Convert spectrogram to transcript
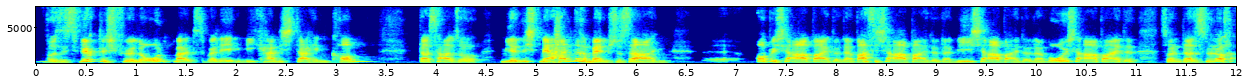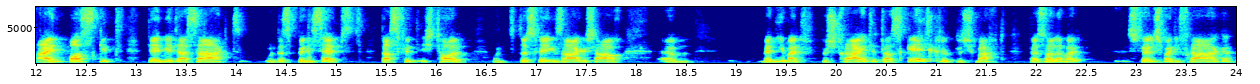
wo es sich wirklich für lohnt, mal zu überlegen, wie kann ich dahin kommen, dass also mir nicht mehr andere Menschen sagen, äh, ob ich arbeite oder was ich arbeite oder wie ich arbeite oder wo ich arbeite, sondern dass es nur noch einen Boss gibt, der mir das sagt und das bin ich selbst. Das finde ich toll. Und deswegen sage ich auch, ähm, wenn jemand bestreitet, dass Geld glücklich macht, da soll er mal, stelle ich mal die Frage,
